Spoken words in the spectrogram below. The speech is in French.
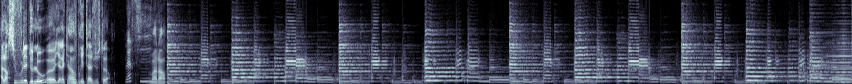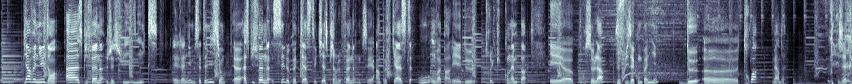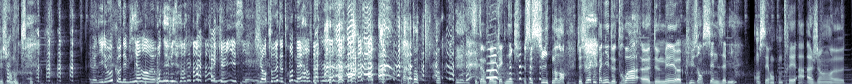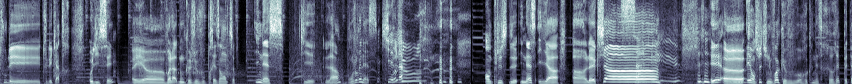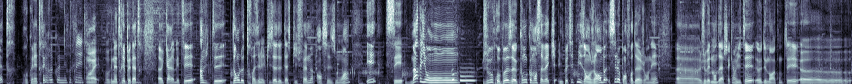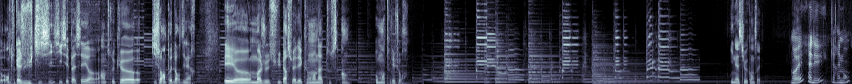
Alors, si vous voulez de l'eau, euh, il y a la carafe Brita juste là. Merci. Voilà. Bienvenue dans Aspifen, je suis Nix et j'anime cette émission. Euh, Aspifen, c'est le podcast qui aspire le fun, donc c'est un podcast où on va parler de trucs qu'on n'aime pas. Et euh, pour cela, je suis accompagné de euh, trois... Merde, j'ai appuyé sur un bouton. Eh ben dis donc, on est bien, euh, on est bien accueillis ici. Je suis entouré de trois merdes. Pardon. C'était un problème technique. Je suis non non, je suis accompagné de trois euh, de mes euh, plus anciennes amies. On s'est rencontrés à Agen euh, tous les tous les quatre au lycée et euh, voilà donc je vous présente Inès qui est là. Bonjour Inès. Qui est là Bonjour. En plus de Inès, il y a Alexia. Salut Et, euh, et ensuite une voix que vous reconnaîtrez peut-être. Reconnaîtrez Reconnaître. Reconnaître. Ouais, reconnaîtrez peut-être, euh, car elle était invitée dans le troisième épisode d'Aspie Fun en saison 1. Et c'est Marion Je vous propose qu'on commence avec une petite mise en jambe, c'est le point fort de la journée. Euh, je vais demander à chaque invité euh, de me raconter, euh, en tout cas jusqu'ici, si s'est passé euh, un truc euh, qui sort un peu de l'ordinaire. Et euh, moi je suis persuadé qu'on en a tous un, au moins tous les jours. Inès, tu veux commencer? Ouais, allez, carrément.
